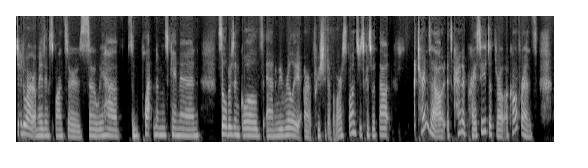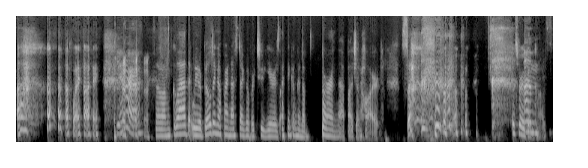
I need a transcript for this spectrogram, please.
due to our amazing sponsors. So we have some platinums came in, silvers and golds, and we really are appreciative of our sponsors because without turns out it's kind of pricey to throw a conference. Uh, FYI. Yeah. So I'm glad that we are building up our nest egg over two years. I think I'm going to burn that budget hard. So it's for a good Um, cause.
